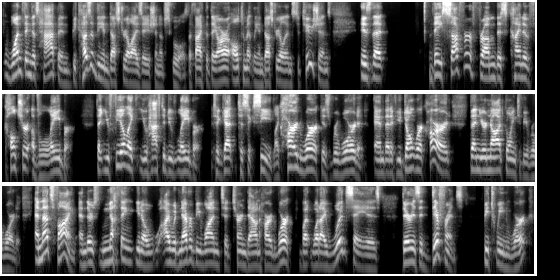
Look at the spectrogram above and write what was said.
one thing that's happened because of the industrialization of schools, the fact that they are ultimately industrial institutions, is that they suffer from this kind of culture of labor that you feel like you have to do labor to get to succeed like hard work is rewarded and that if you don't work hard then you're not going to be rewarded. And that's fine and there's nothing you know i would never be one to turn down hard work but what i would say is there is a difference between work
